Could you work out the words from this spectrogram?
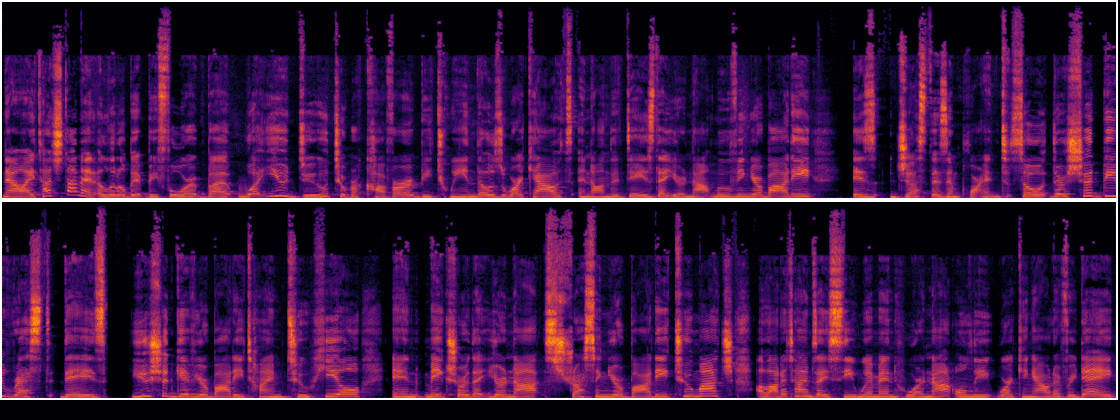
Now, I touched on it a little bit before, but what you do to recover between those workouts and on the days that you're not moving your body is just as important. So there should be rest days you should give your body time to heal and make sure that you're not stressing your body too much. A lot of times I see women who are not only working out every day,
